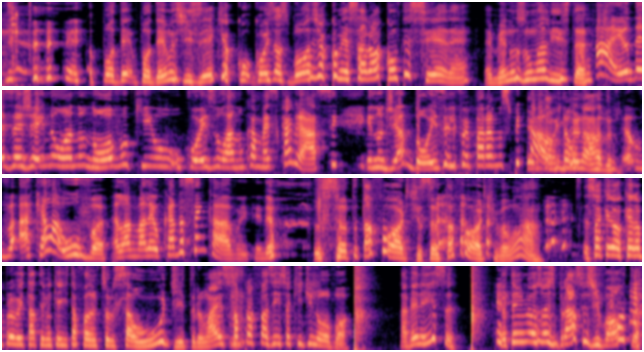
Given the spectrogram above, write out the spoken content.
Pode, podemos dizer que co coisas boas já começaram a acontecer, né? É menos um na lista. Ah, eu desejei no ano novo que o, o coiso lá nunca mais cagasse. E no dia 2 ele foi parar no hospital. Então, internado. Aquela uva, ela valeu cada centavo, entendeu? O santo tá forte, o santo tá forte, vamos lá. Só que eu quero aproveitar também que a gente tá falando sobre saúde e tudo mais, só pra fazer isso aqui de novo, ó. Tá vendo isso? Eu tenho meus dois braços de volta.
